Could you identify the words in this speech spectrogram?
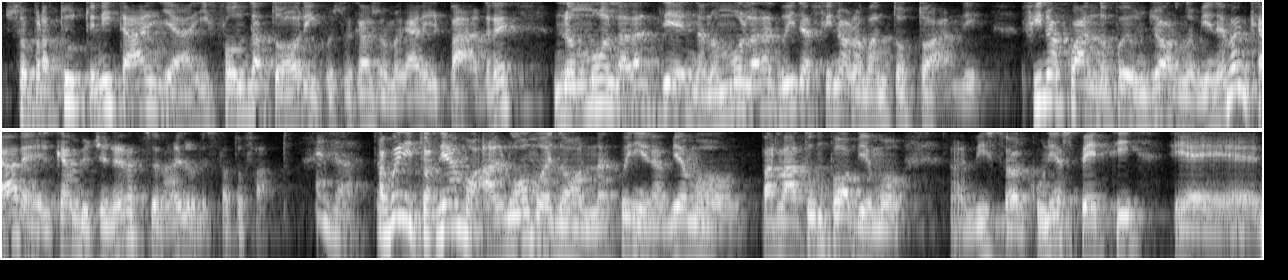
soprattutto in Italia i fondatori, in questo caso magari il padre, non molla l'azienda, non molla la guida fino a 98 anni, fino a quando poi un giorno viene a mancare e il cambio generazionale non è stato fatto. Esatto. Ma quindi torniamo all'uomo e donna, quindi ne abbiamo parlato un po', abbiamo eh, visto alcuni aspetti, e,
